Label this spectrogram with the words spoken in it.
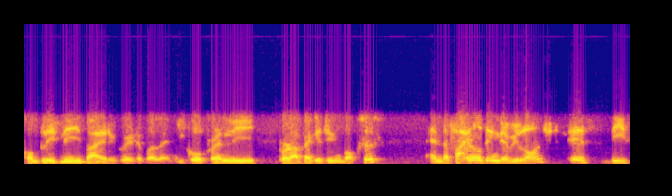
completely biodegradable and eco-friendly product packaging boxes. And the final thing that we launched is these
